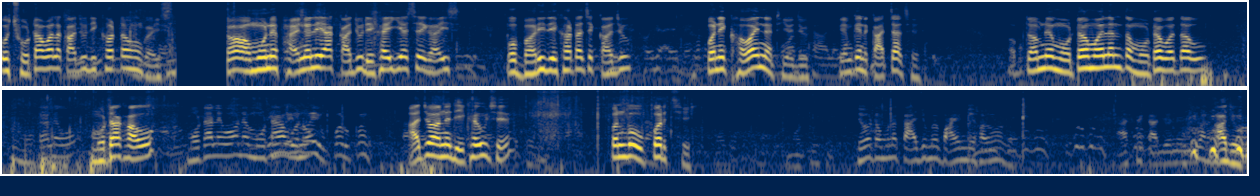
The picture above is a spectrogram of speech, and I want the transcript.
ઓ છોટા વાળા કાજુ દેખાતા હું ગાઈસ અમુને ફાઇનલી આ કાજુ દેખાઈ ગયા છે ગાઈસ બહુ ભારી દેખાતા છે કાજુ પણ એ ખવાય નથી હજુ. કેમ કે કાચા છે. તમને મોટા મળે ને તો મોટા બતાવું. મોટા ખાવો મોટા લેવો ને મોટા બનો ઉપર ઉપર આ જો આને દેખાયું છે પણ બહુ ઉપર છે. જો તમને કાજુ મેં પાણી દેખાડું આ જો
